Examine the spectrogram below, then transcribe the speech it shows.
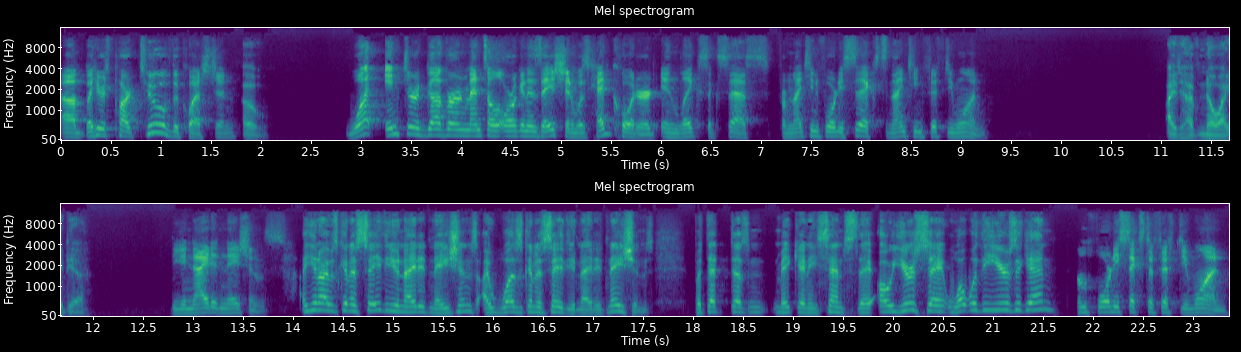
Um, but here's part two of the question: Oh, What intergovernmental organization was headquartered in Lake Success from 1946 to 1951? I have no idea. The United Nations. Uh, You know, I was going to say the United Nations. I was going to say the United Nations, but that doesn't make any sense. They. Oh, you're saying what were the years again? From 46 to 51.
